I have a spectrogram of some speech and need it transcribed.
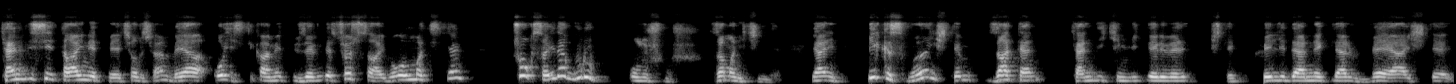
kendisi tayin etmeye çalışan veya o istikamet üzerinde söz sahibi olmak isteyen çok sayıda grup oluşmuş zaman içinde. Yani bir kısmı işte zaten kendi kimlikleri ve işte belli dernekler veya işte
